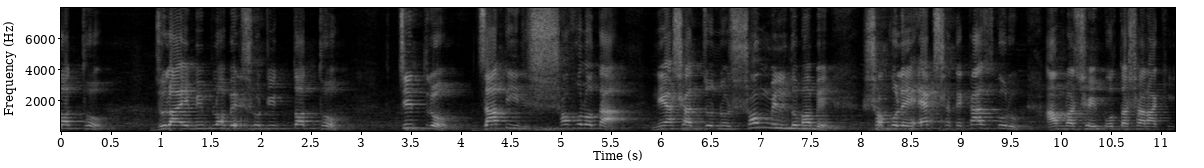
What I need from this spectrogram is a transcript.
তথ্য, জুলাই বিপ্লবের সঠিক তথ্য, চিত্র, জাতির সফলতা নিয়ে আসার জন্য সম্মিলিতভাবে সকলে একসাথে কাজ করুক আমরা সেই প্রত্যাশা রাখি।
